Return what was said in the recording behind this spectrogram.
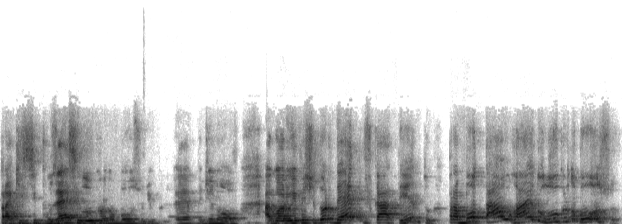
para que se pusesse lucro no bolso de, é, de novo. Agora, o investidor deve ficar atento para botar o raio do lucro no bolso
